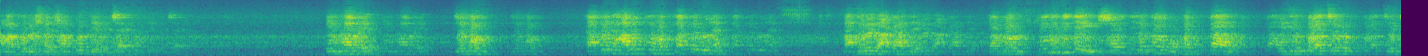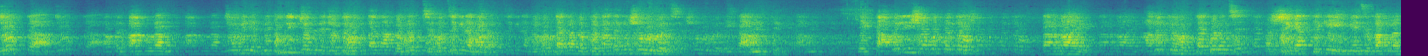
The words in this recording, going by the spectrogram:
আমার কোনো সয় সম্পত্তি আমি চাই না। এইভাবে যখন কাদের হাবিবকে হত্যা করলেন পাথরের আঘাতে। তখন পৃথিবীতেই সত্যত হত্যার এই যে প্রচুর যোগটা তার হত্যা করেছে সেখান থেকে বাংলার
